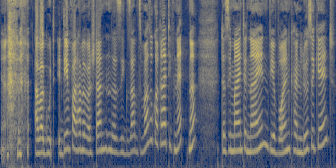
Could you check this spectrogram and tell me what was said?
Ja. Aber gut, in dem Fall haben wir verstanden, dass sie gesagt, es war sogar relativ nett, ne? Dass sie meinte, nein, wir wollen kein Lösegeld.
